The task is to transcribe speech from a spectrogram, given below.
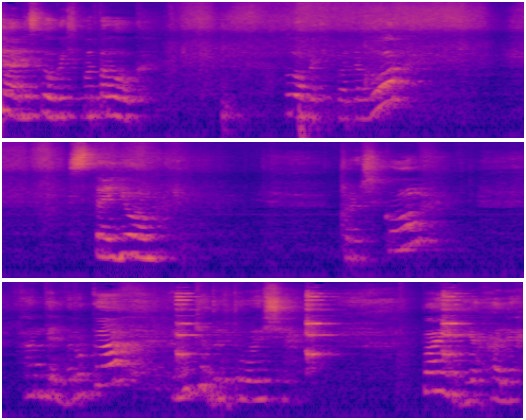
Поджались локоть в потолок. Локоть в потолок. Встаем прыжком. Гантель в руках, руки вдоль туловища. Поехали.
